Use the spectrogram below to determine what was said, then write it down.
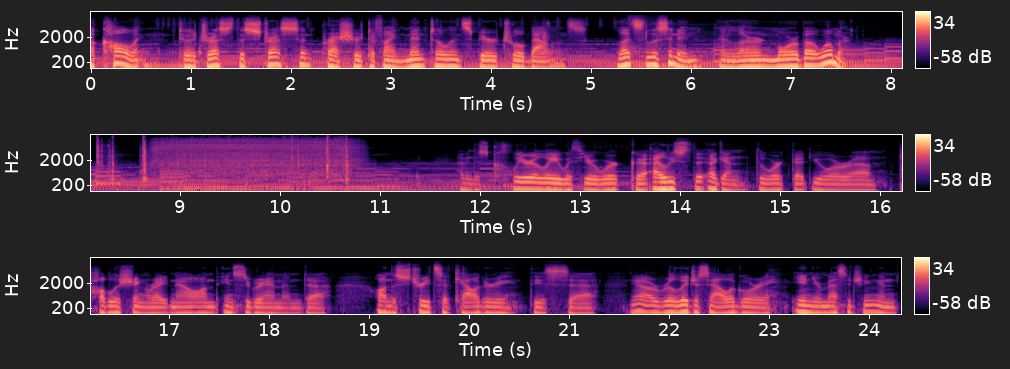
a calling to address the stress and pressure to find mental and spiritual balance. Let's listen in and learn more about Wilmer. Mean, there's clearly with your work, uh, at least the, again, the work that you're uh, publishing right now on Instagram and uh, on the streets of Calgary, this uh, yeah, a religious allegory in your messaging, and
